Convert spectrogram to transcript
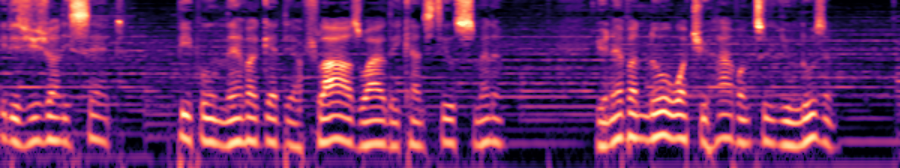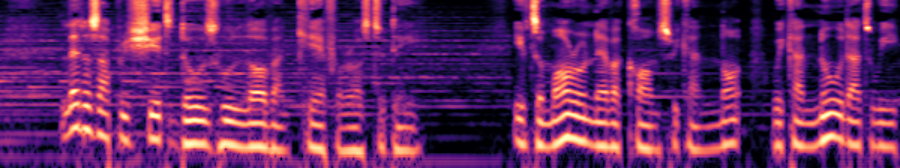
It is usually said, people never get their flowers while they can still smell them. You never know what you have until you lose them. Let us appreciate those who love and care for us today. If tomorrow never comes, we can not we can know that we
